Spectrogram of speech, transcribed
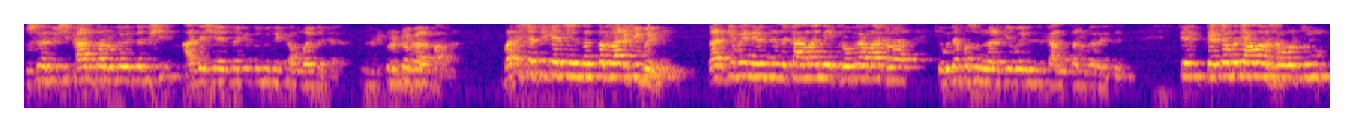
दुसऱ्या दिवशी काम चालू केलं त्या दिवशी आदेश यायचा की तुम्ही ते काम बंद करा. प्रोटोकॉल पाळा. बऱ्याचशा ठिकाणी नंतर लाडकी बहीण. लाडकी बहीण योजनेचं काम आम्ही एक प्रोग्राम आखला की उद्यापासून लाडकी बहिणीचं काम चालू करायचं. ते त्याच्यामध्ये आम्हाला समोरतून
